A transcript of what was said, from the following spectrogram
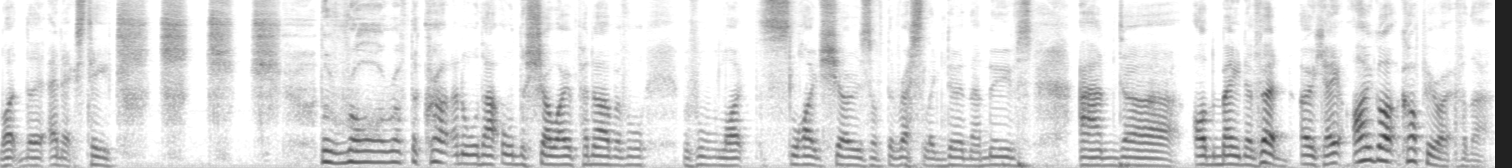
like the NXT, the roar of the crowd, and all that, all the show opener with all, with all like slideshows of the wrestling doing their moves, and uh, on the main event. Okay, I got copyright for that.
